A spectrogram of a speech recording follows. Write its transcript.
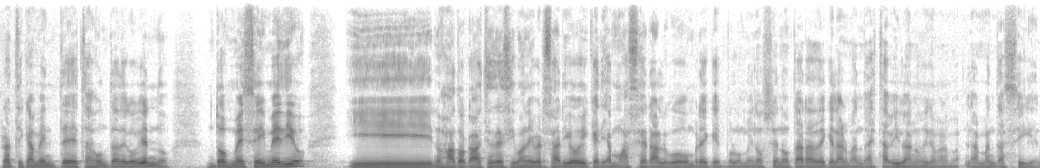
prácticamente esta Junta de Gobierno dos meses y medio y nos ha tocado este décimo aniversario y queríamos hacer algo, hombre, que por lo menos se notara de que la hermandad está viva, ¿no? de que la hermandad sigue.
